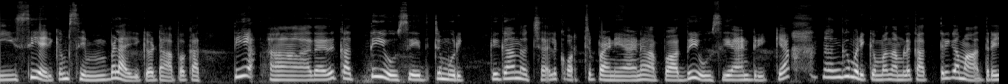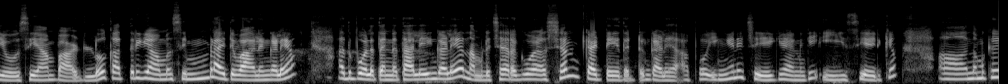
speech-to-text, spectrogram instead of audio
ഈസി ആയിരിക്കും സിമ്പിളായിരിക്കും കേട്ടോ. അപ്പോൾ കത്തി അതായത് കത്തി യൂസ് ചെയ്തിട്ട് മുറി മുറിക്കുക എന്ന് വെച്ചാൽ കുറച്ച് പണിയാണ്. അപ്പോൾ അത് യൂസ് ചെയ്യാണ്ടിരിക്കുക. നങ്ക് മുറിക്കുമ്പോൾ നമ്മൾ കത്രിക മാത്രമേ യൂസ് ചെയ്യാൻ പാടുള്ളൂ. കത്രിക ആകുമ്പോൾ സിമ്പിളായിട്ട് വാലും കളയാം അതുപോലെ തന്നെ തലയും കളയാം നമ്മുടെ ചിറക് വശം കട്ട് ചെയ്തിട്ടും കളയാം അപ്പോൾ ഇങ്ങനെ ചെയ്യുകയാണെങ്കിൽ ഈസി ആയിരിക്കും. നമുക്ക്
